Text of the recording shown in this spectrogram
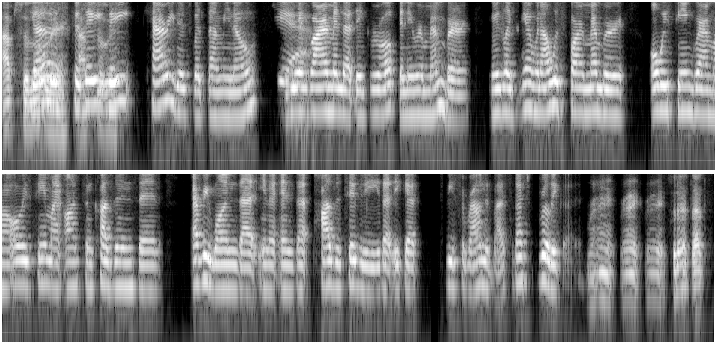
Absolutely. Yes, because they they carry this with them. You know. the environment that they grew up in, they remember. It was like, yeah, when I was far, I remember always seeing grandma, always seeing my aunts and cousins and everyone that, you know, and that positivity that they get to be surrounded by. So that's really good. Right, right, right. So that that's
